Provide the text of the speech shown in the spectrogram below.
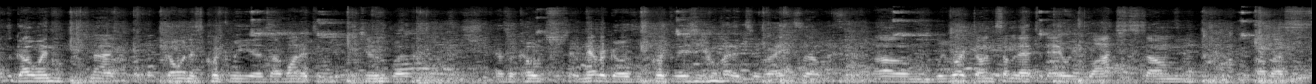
it's going, not going as quickly as I wanted to, to, but as a coach, it never goes as quickly as you want it to, right? So um, we worked on some of that today. We watched some of us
